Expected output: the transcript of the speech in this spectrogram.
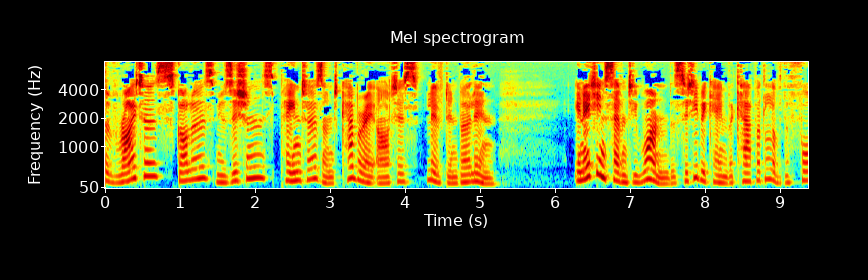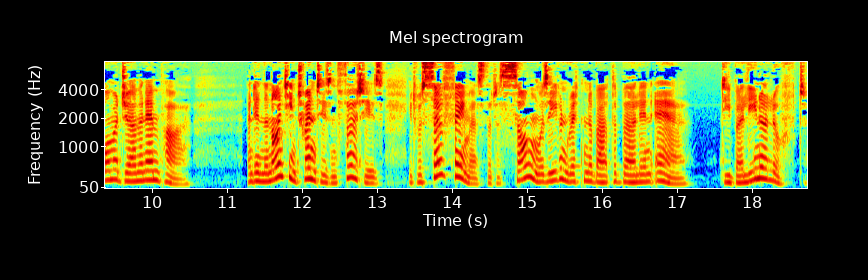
Of writers, scholars, musicians, painters, and cabaret artists lived in Berlin. In 1871, the city became the capital of the former German Empire, and in the 1920s and 30s, it was so famous that a song was even written about the Berlin air, Die Berliner Luft.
